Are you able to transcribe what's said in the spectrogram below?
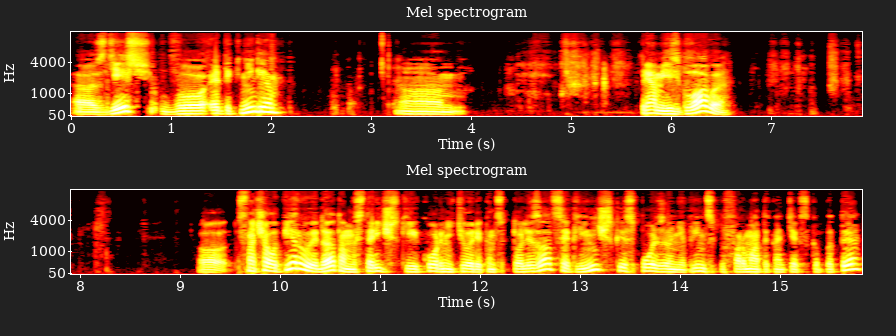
А, здесь, в этой книге, прям есть главы. Сначала первые, да, там исторические корни теории концептуализации, клиническое использование, принципы формата, контекст КПТ,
